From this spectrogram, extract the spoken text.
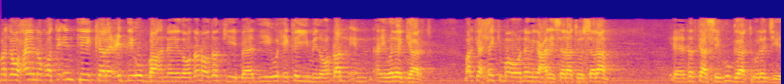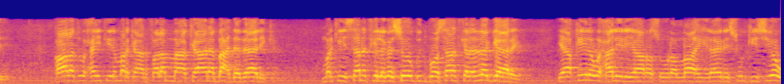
marka waxay noqotay intii kale ciddii u baahnayd oo dhan oo dadkii baadiyihii wixii ka yimid oo dhan in ay wada gaarto marka xikma oo nabiga calayh salaatu wasalaam dadkaasay ku gaarto ula jeeday qaalat waxay tihi markaan falamaa kaana bacda dalika markii sannadkii laga soo gudboo sanad kale la gaaray yaa qiila waxaa layidhi yaa rasuula allahi ilaahay rasuulkiisiiow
